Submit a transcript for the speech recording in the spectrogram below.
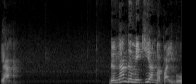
ya, dengan demikian Bapak Ibu,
